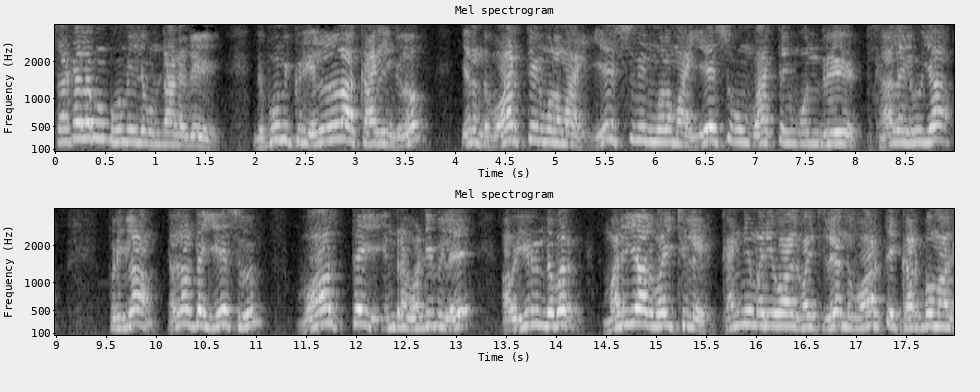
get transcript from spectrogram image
சகலமும் பூமியில் உண்டானது. இந்த பூமிக்குரிய எல்லா காரியங்களும் ஏன்னா இந்த வார்த்தையின் மூலமாய் இயேசுவின் மூலமாய் இயேசுவும் வார்த்தையும் ஒன்று. ஹalleluya புரியுங்களா? அதனால தான் இயேசு வார்த்தை என்ற வடிவிலே அவர் இருந்தவர் மரியாள் வயிற்றிலே கன்னி மறிவால் வயிற்றிலே அந்த வார்த்தை கர்ப்பமாக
